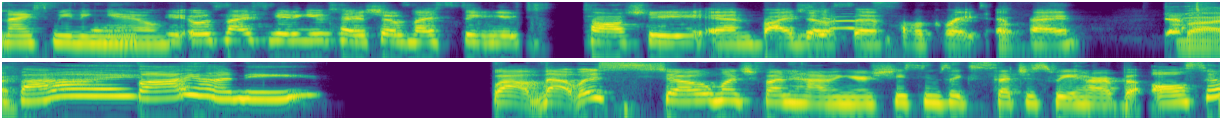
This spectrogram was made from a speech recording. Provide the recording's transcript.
Nice meeting you. It was nice meeting you, Tasha. It was nice seeing you, Tashi. And bye, Joseph. Have a great day. Okay. Bye. Bye. Bye, honey. Wow, that was so much fun having her. She seems like such a sweetheart, but also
